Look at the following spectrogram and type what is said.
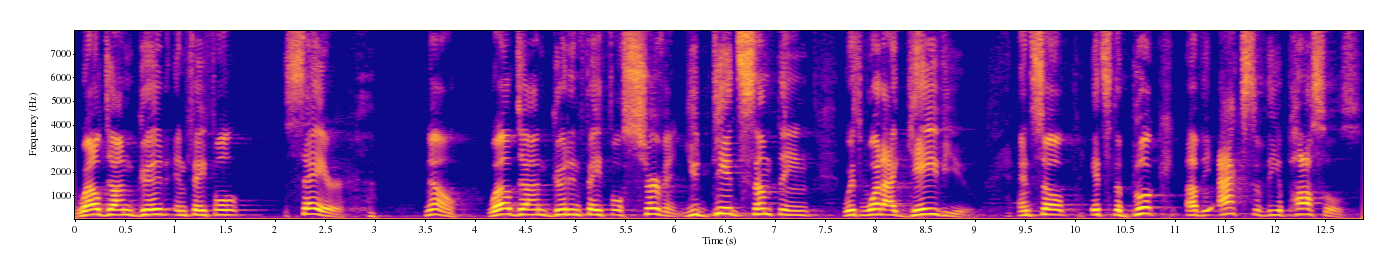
Well done, good and faithful sayer. No, well done, good and faithful servant. You did something with what I gave you. And so it's the book of the Acts of the Apostles.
